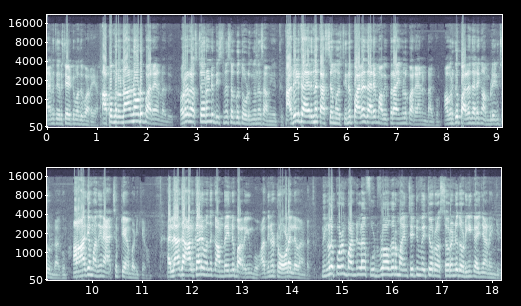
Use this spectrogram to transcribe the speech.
ഞാൻ തീർച്ചയായിട്ടും അത് പറയാം. അപ്പൊ മൃണാളിനോട് പറയാനുള്ളത് ഒരു റെസ്റ്റോറന്റ് ബിസിനസ് ഒക്കെ തുടങ്ങുന്ന സമയത്ത് അതിൽ കയറുന്ന കസ്റ്റമേഴ്സിന് പലതരം അഭിപ്രായങ്ങൾ പറയാനുണ്ടാകും. അവർക്ക് പലതരം കംപ്ലയിൻസ് ഉണ്ടാകും. ആദ്യം അതിനെ ആക്സെപ്റ്റ് ചെയ്യാൻ പഠിക്കണം. അല്ലാതെ ആൾക്കാർ വന്ന് കംപ്ലൈന്റ് പറയുമ്പോൾ അതിന് ട്രോളല്ല വേണ്ടത്? നിങ്ങളിപ്പോഴും പണ്ടുള്ള ഫുഡ് വ്ളോഗർ മൈൻഡ് സെറ്റും വെച്ച് ഒരു റെസ്റ്റോറന്റ് തുടങ്ങി കഴിഞ്ഞാണെങ്കിൽ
